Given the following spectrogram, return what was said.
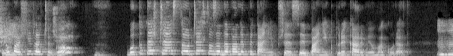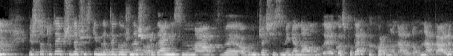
Czyli... No właśnie, dlaczego? Bo to też często, często zadawane pytanie przez panie, które karmią akurat. Mhm. Wiesz co, tutaj przede wszystkim dlatego, że nasz organizm ma w owym czasie zmienioną e, gospodarkę hormonalną nadal,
